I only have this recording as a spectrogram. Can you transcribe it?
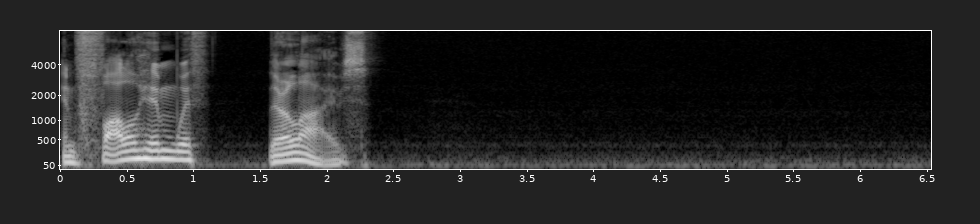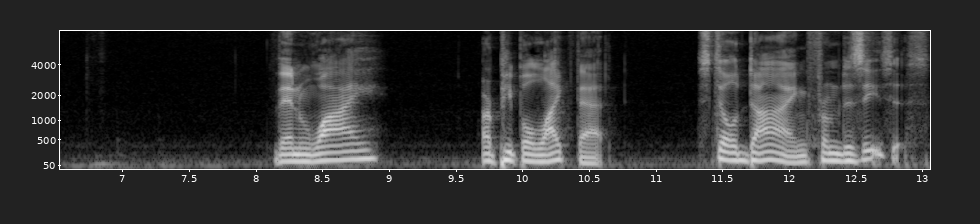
and follow him with their lives. Then why are people like that still dying from diseases?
